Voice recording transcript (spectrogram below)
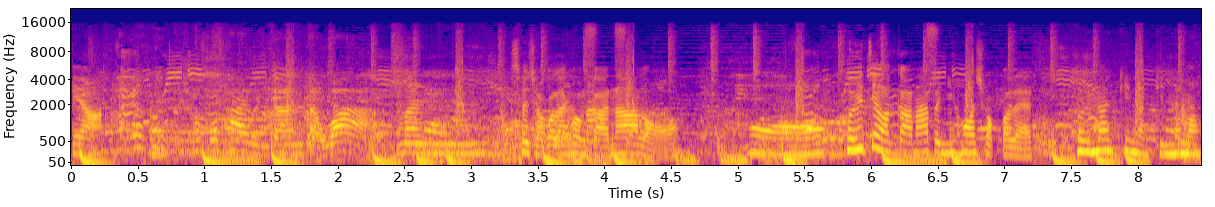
เนี่ยก็คือช็อกโกพายเหมือนกันแต่ว่ามันใส่ช็อกโกแลตของกาน่าเหรอ อ๋อเฮ้ยจริงๆแล้วกาน่าเป็นยี่ห้อช็อกโกแลตเฮ้ยน่ากินอะกินได้มั้ย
